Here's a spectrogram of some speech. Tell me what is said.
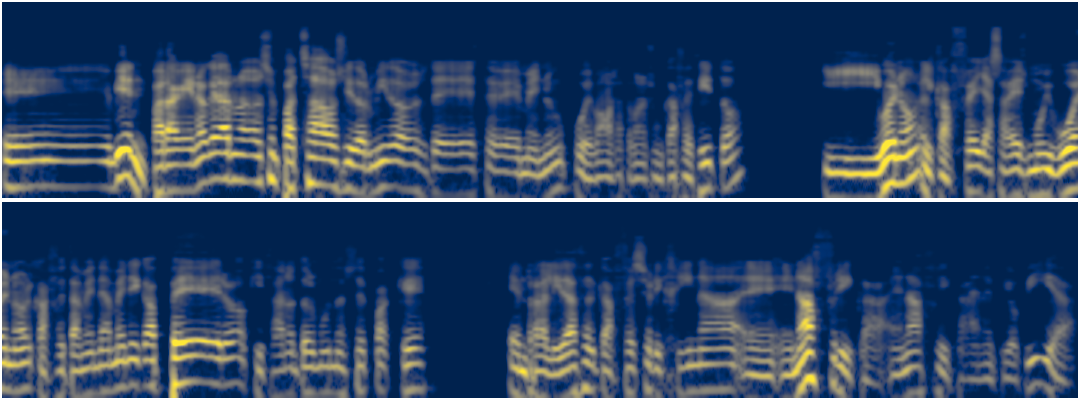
eh, bien, para que no quedarnos empachados y dormidos de este menú, pues vamos a tomarnos un cafecito. Y bueno, el café, ya sabéis, muy bueno, el café también de América, pero quizá no todo el mundo sepa que en realidad el café se origina eh, en África, en África, en Etiopía,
